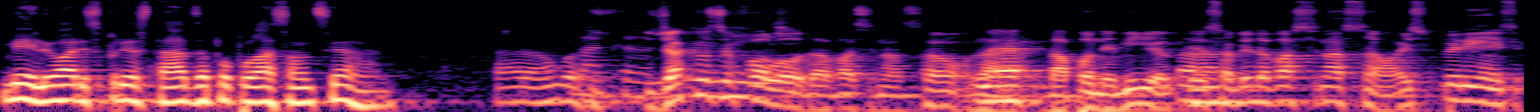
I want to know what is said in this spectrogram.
melhores prestados à população de Serrana. Caramba. Bacana, Já que você gente. falou da vacinação, da, Né? da pandemia, eu queria Aham. saber da vacinação, a experiência.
